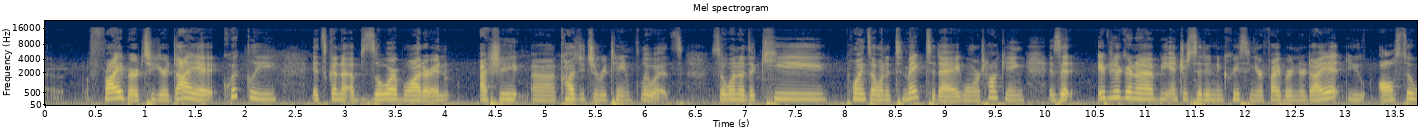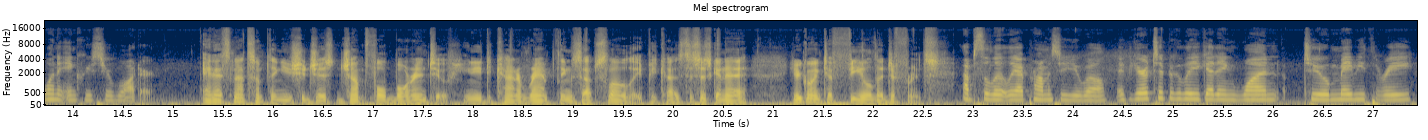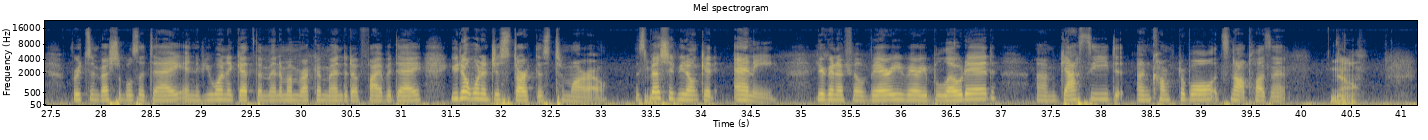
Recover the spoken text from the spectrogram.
fiber to your diet quickly, it's going to absorb water and actually uh, cause you to retain fluids. So, one of the key points I wanted to make today when we're talking is that if you're going to be interested in increasing your fiber in your diet, you also want to increase your water. And it's not something you should just jump full bore into. You need to kind of ramp things up slowly because this is going to, you're going to feel the difference. Absolutely, I promise you, you will. If you're typically getting one, two, maybe three fruits and vegetables a day, and if you want to get the minimum recommended of five a day, you don't want to just start this tomorrow, especially no. if you don't get any. You're going to feel very, very bloated, um, gassy, uncomfortable. It's not pleasant. No.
